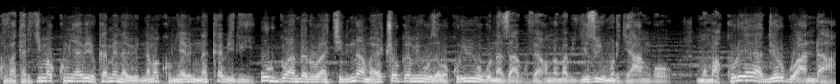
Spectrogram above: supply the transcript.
kuva tariki makumyabiri kamena bibiri na makumyabiri na kabiri. U rwanda rurakira inama ya cogamo ihuza abakuru b'ibihugu na za guverinoma bigize uyu muryango. Mu makuru ya radiyo rwanda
